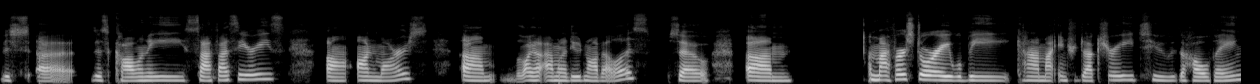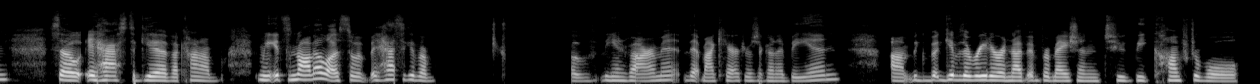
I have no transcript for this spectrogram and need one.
this uh this colony sci-fi series uh, on Mars. Um like I'm to do novellas. So, um my first story will be kind of my introductory to the whole thing. So it has to give a kind of, I mean, it's a novella, so it has to give a of the environment that my characters are going to be in, um, but give the reader enough information to be comfortable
